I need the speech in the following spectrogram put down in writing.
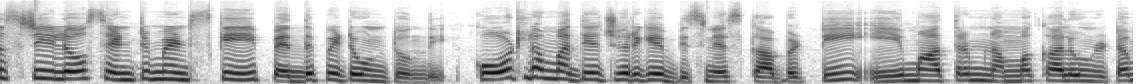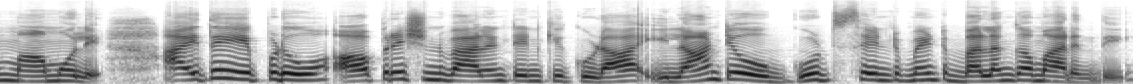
ఇండస్ట్రీలో సెంటిమెంట్స్కి పెద్దపీట ఉంటుంది. కోట్ల మధ్య జరిగే బిజినెస్ కాబట్టి ఈ మాత్రం నమ్మకాలు ఉండటం మామూలే. అయితే ఇప్పుడు ఆపరేషన్ వ్యాలంటైన్కి కూడా ఇలాంటి ఓ గుడ్ సెంటిమెంట్ బలంగా మారింది.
